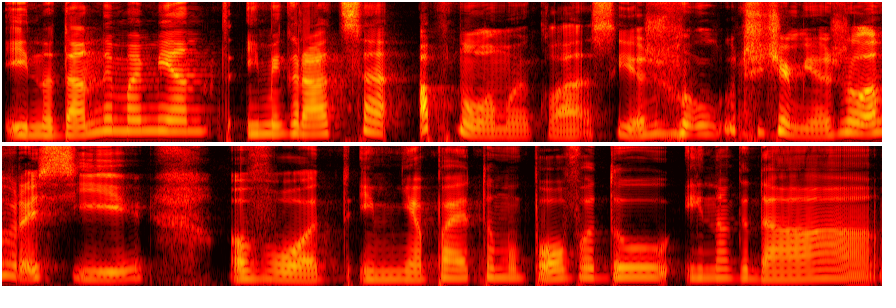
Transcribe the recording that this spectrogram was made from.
И на данный момент иммиграция апнула мой класс. Я живу лучше, чем я жила в России. Вот. И мне по этому поводу иногда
